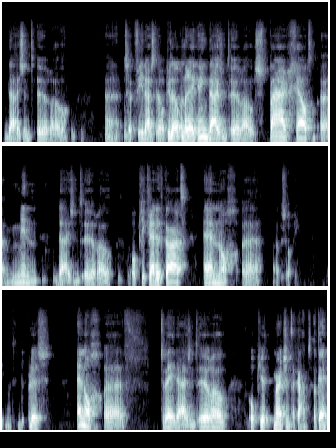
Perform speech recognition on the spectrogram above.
1000 euro, 4000 euro op je lopende rekening, 1000 euro spaargeld, uh, min 1000 euro op je creditcard en nog, uh, oh, sorry, die moet in de plus, en nog 2000 euro op je merchant account. Oké?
